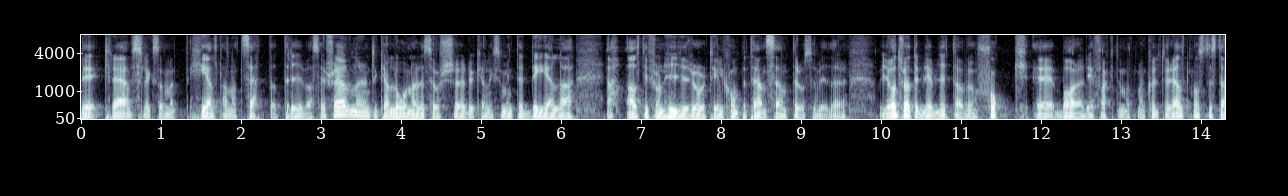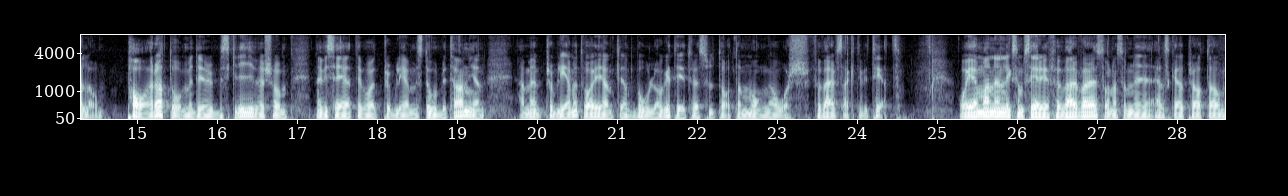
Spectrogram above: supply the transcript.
Det krävs liksom ett helt annat sätt att driva sig själv när du inte kan låna resurser, du kan liksom inte dela ja, allt ifrån hyror till kompetenscenter och så vidare. Och jag tror att det blev lite av en chock, eh, bara det faktum att man kulturellt måste ställa om. Parat då med det du beskriver som, när vi säger att det var ett problem med Storbritannien, Ja, men problemet var egentligen att bolaget är ett resultat av många års förvärvsaktivitet. Och är man en liksom serieförvärvare, sådana som ni älskar att prata om,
